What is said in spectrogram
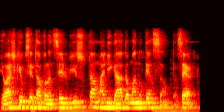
Eu acho que o que você está falando de serviço está mais ligado à manutenção, tá certo?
